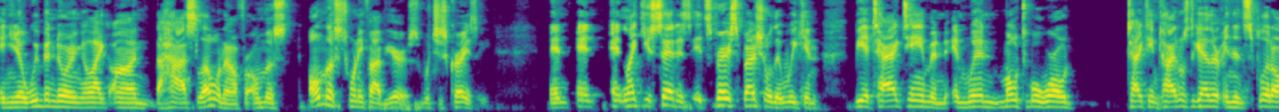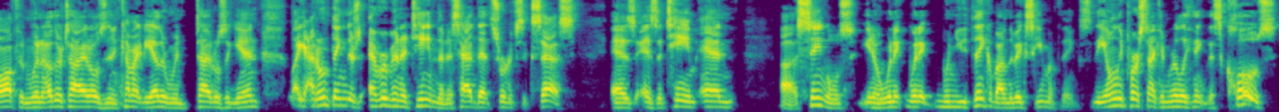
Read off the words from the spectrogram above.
and you know, we've been doing like on the highest level now for almost almost 25 years, which is crazy. And and and like you said, it's it's very special that we can be a tag team and, and win multiple world tag team titles together and then split off and win other titles and then come back together and win titles again. Like I don't think there's ever been a team that has had that sort of success as as a team and uh, singles. You know, when it when it when you think about it in the big scheme of things, the only person I can really think that's close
